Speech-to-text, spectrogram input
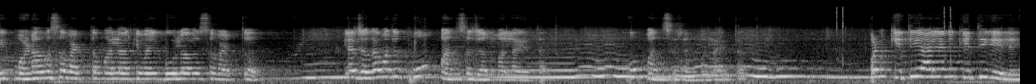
एक म्हणावंसं वाटतं मला किंवा एक बोलावंसं वाटतं या जगामध्ये खूप माणसं जन्माला येतात. खूप माणसं जन्माला येतात. पण किती आले आणि किती गेले?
